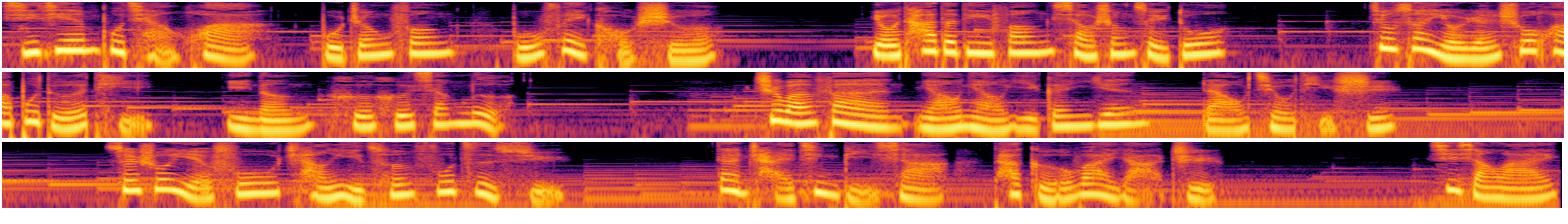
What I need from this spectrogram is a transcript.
席间不抢话，不争锋，不费口舌，有他的地方笑声最多，就算有人说话不得体，亦能呵呵相乐。吃完饭，袅袅一根烟，聊旧体诗。虽说野夫常以村夫自诩，但柴静笔下他格外雅致。细想来，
